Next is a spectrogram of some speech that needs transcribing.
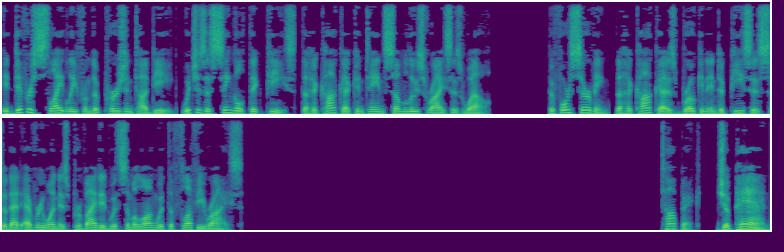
It differs slightly from the Persian tahdig, which is a single thick piece, the hakaka contains some loose rice as well. Before serving, the hakaka is broken into pieces so that everyone is provided with some along with the fluffy rice. Japan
